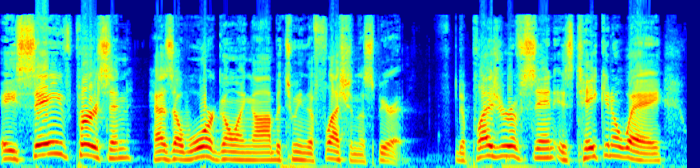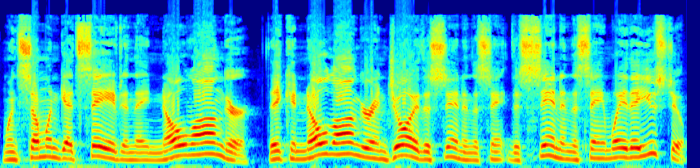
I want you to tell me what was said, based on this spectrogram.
A saved person has a war going on between the flesh and the spirit. The pleasure of sin is taken away when someone gets saved and they no longer they can no longer enjoy the sin in the same the sin in the same way they used to.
